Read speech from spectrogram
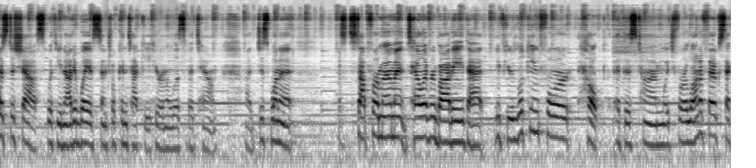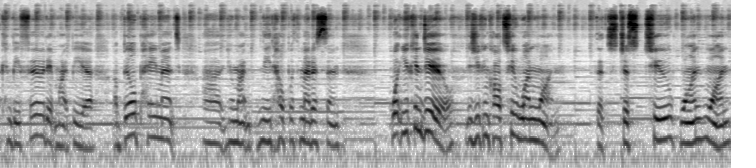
Krista Schaus with United Way of Central Kentucky here in Elizabethtown. I just want to stop for a moment, tell everybody that if you're looking for help at this time, which for a lot of folks that can be food, it might be a, a bill payment, uh, you might need help with medicine. What you can do is you can call 211. That's just 211,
